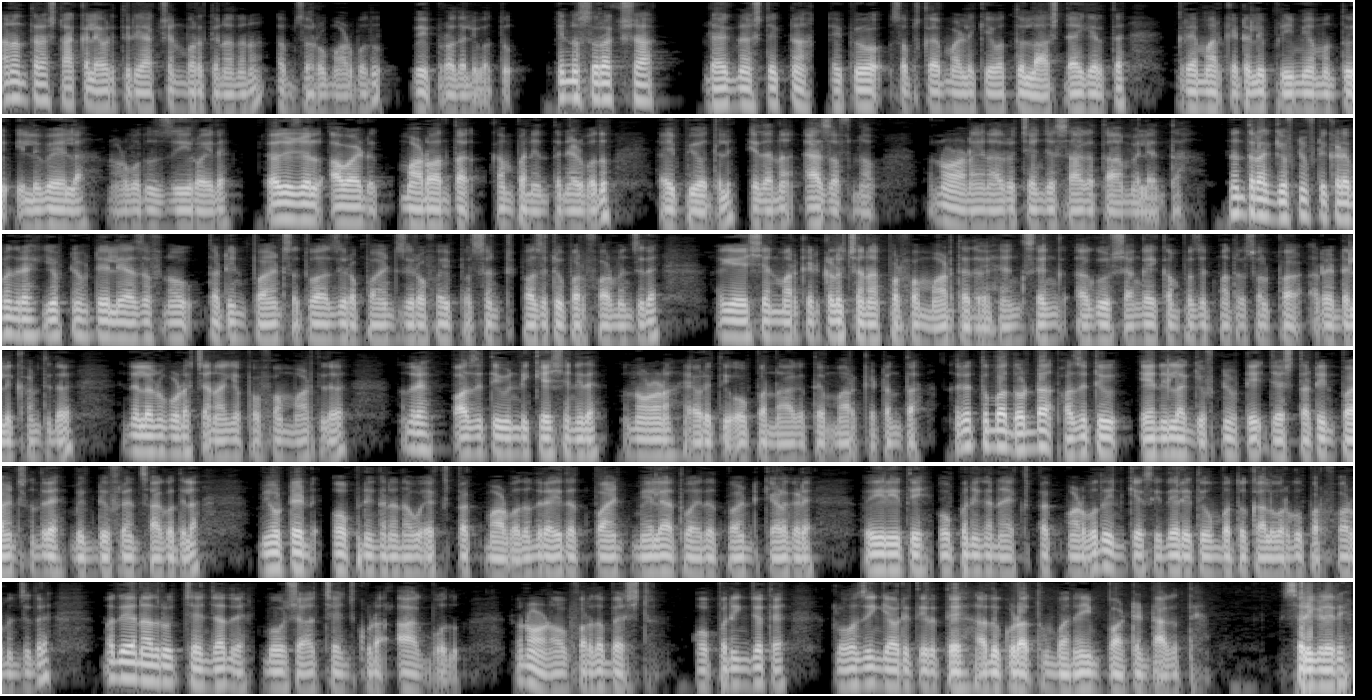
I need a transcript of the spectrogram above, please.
ಅನಂತರ ಸ್ಟಾಕ್ ಅಲ್ಲಿ ಯಾವ ರೀತಿ ರಿಯಾಕ್ಷನ್ ಬರುತ್ತೆ ಅನ್ನೋದನ್ನ ಅಬ್ಸರ್ವ್ ಮಾಡಬಹುದು ವಿಪ್ರೋದಲ್ಲಿ ಇವತ್ತು. ಇನ್ನು ಸುರಕ್ಷಾ ಡಯಾಗ್ನೋಸ್ಟಿಕ್ನ ಐಪಿಒ ಸಬ್ಸ್ಕ್ರೈಬ್ ಮಾಡ್ಲಿಕ್ಕೆ ಇವತ್ತು ಲಾಸ್ಟ್ ಡೇ ಆಗಿರುತ್ತೆ. ಗ್ರೇ ಮಾರ್ಕೆಟ್ ಅಲ್ಲಿ ಪ್ರೀಮಿಯಂ ಅಂತೂ ಇಲ್ಲವೇ ಇಲ್ಲ. ನೋಡಬಹುದು ಜೀರೋ ಇದೆ. ಯೂಶಲ್ ಅವಾಯ್ಡ್ ಮಾಡುವಂತ ಕಂಪನಿ ಅಂತ ಹೇಳ್ಬೋದು ಐ ಪಿ ದಲ್ಲಿ ಇದನ್ನ ಆಸ್ ಆಫ್ ನಾವು ನೋಡೋಣ, ಏನಾದರೂ ಚೇಂಜಸ್ ಆಗುತ್ತಾ ಆಮೇಲೆ ಅಂತ. ನಂತರ ಗಿಫ್ಟ್ ನಿಫ್ಟಿ ಕಡೆ ಬಂದರೆ gift ನಿಫ್ಟಿಯಲ್ಲಿ as of now thirteen points ಅಥವಾ zero point zero five percent positive performance ಇದೆ. ಹಾಗೆ ಏಷ್ಯನ್ ಮಾರ್ಕೆಟ್ಗಳು ಚೆನ್ನಾಗಿ ಪರ್ಫಾರ್ಮ್ ಮಾಡ್ತಾ ಹೆಂಗ್ ಸೆಂಗ್ ಹಾಗೂ ಶಾಂಘೈ ಕಂಪೋಸಿಟ್ ಮಾತ್ರ ಸ್ವಲ್ಪ ರೆಡ್ ಅಲ್ಲಿ ಕಾಣ್ತಿದ್ದಾವೆ ಇದೆಲ್ಲನೂ ಕೂಡ ಚೆನ್ನಾಗಿ ಪರ್ಫಾರ್ಮ್ ಮಾಡ್ತಿದ್ದಾವೆ ಅಂದರೆ ಪಾಸಿಟಿವ್ ಇಂಡಿಕೇಶನ್ ಇದೆ. ನೋಡೋಣ ಯಾವ ರೀತಿ ಓಪನ್ ಆಗುತ್ತೆ ಮಾರ್ಕೆಟ್ ಅಂತ. ಅಂದರೆ ತುಂಬಾ ದೊಡ್ಡ ಪಾಸಿಟಿವ್ ಏನಿಲ್ಲ Gift Nifty just thirteen points ಅಂದರೆ ಬಿಗ್ ಡಿಫ್ರೆನ್ಸ್ ಆಗೋದಿಲ್ಲ. ಮ್ಯೂಟೆಡ್ ಓಪನಿಂಗ್ ಅನ್ನ ನಾವು ಎಕ್ಸ್ಪೆಕ್ಟ್ ಮಾಡ್ಬೋದು. ಅಂದರೆ ಐದತ್ತು ಪಾಯಿಂಟ್ ಮೇಲೆ ಅಥವಾ ಐದತ್ತು ಪಾಯಿಂಟ್ ಕೆಳಗಡೆ. ಈ ರೀತಿ ಓಪನಿಂಗ್ ಅನ್ನ ಎಕ್ಸ್ಪೆಕ್ಟ್ ಮಾಡಬಹುದು ಇನ್ ಕೇಸ್ ಇದೇ ರೀತಿ ಒಂಬತ್ತು ಕಾಲ್ವರೆಗೂ ಪರ್ಫಾರ್ಮೆನ್ಸ್ ಇದ್ರೆ ಮತ್ತೆ ಏನಾದರೂ ಚೇಂಜ್ ಆದ್ರೆ ಬಹುಶಃ ಚೇಂಜ್ ಕೂಡ ಆಗ್ಬೋದು. ನೋಡೋಣ ಫಾರ್ ದ ಬೆಸ್ಟ್ ಓಪನಿಂಗ್ ಜೊತೆ ಕ್ಲೋಸಿಂಗ್ ಯಾವ ರೀತಿ ಇರುತ್ತೆ ಅದು ಕೂಡ ತುಂಬಾನೇ ಇಂಪಾರ್ಟೆಂಟ್ ಆಗುತ್ತೆ. ಸರಿ ಗೆಳೆಯರಿ,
